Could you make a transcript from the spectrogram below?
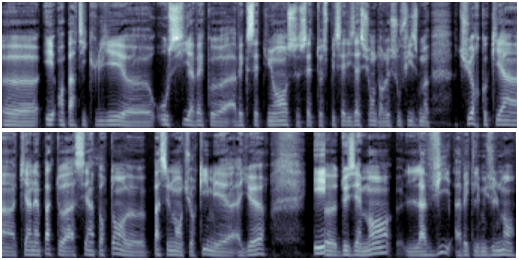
euh, et en particulier euh, aussi avec, euh, avec cette nuance, cette spécialisation dans le soufisme turc qui a, qui a un impact assez important, pas seulement en Turquie, mais ailleurs. Et deuxièmement, la vie avec les musulmans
